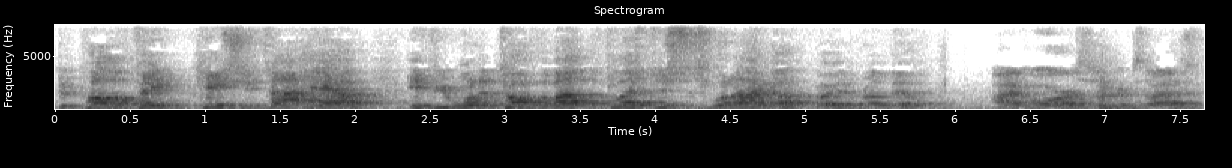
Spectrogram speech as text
the qualifications I have. If you want to talk about the flesh, this is what I got. Go ahead, Brother Bill. I'm more circumcised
